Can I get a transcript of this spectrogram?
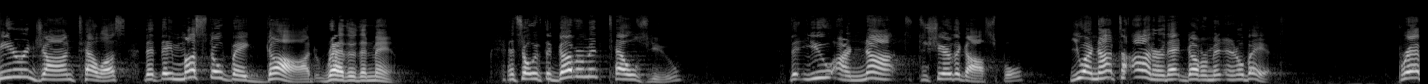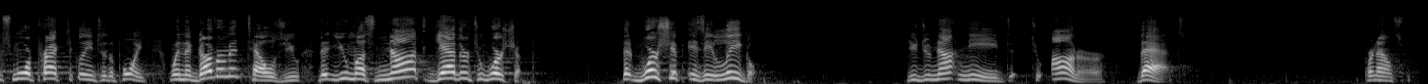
Peter and John tell us that they must obey God rather than man. And so, if the government tells you that you are not to share the gospel, you are not to honor that government and obey it. Perhaps more practically and to the point, when the government tells you that you must not gather to worship, that worship is illegal, you do not need to honor that pronouncement.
